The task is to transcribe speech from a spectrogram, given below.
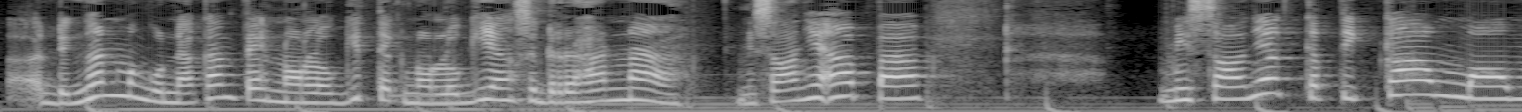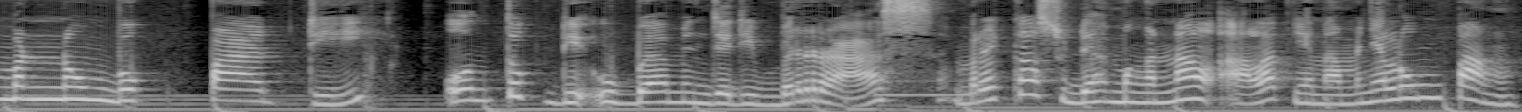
eh, dengan menggunakan teknologi-teknologi yang sederhana. Misalnya apa? Misalnya ketika mau menumbuk padi, untuk diubah menjadi beras, mereka sudah mengenal alat yang namanya lumpang.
